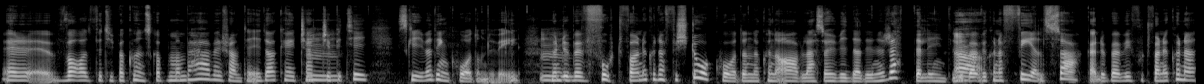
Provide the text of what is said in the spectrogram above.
eh, vad för typ av kunskaper man behöver i framtiden. Idag kan ju ChatGPT skriva din kod om du vill. Men du behöver fortfarande kunna förstå koden och kunna avläsa huruvida den är rätt eller inte. Du Ja. behöver kunna felsöka. Du behöver fortfarande kunna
